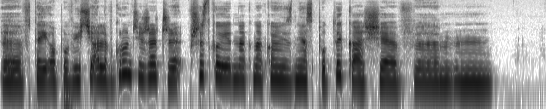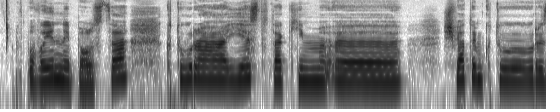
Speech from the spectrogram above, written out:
w tej opowieści, ale w gruncie rzeczy wszystko jednak na koniec dnia spotyka się w, mm, w powojennej Polsce, która jest takim e, światem, który e,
